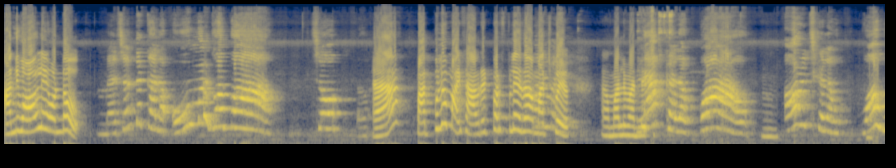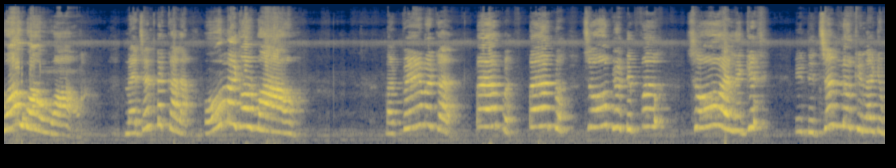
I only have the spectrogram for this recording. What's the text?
అన్ని వావులే ఉండవు. Wow so purple my favourite purple ఏదో మర్చిపోయావు. మళ్ళీ మళ్ళీ. Magenta color. Oh my god, wow! My favorite color. purple purple. So beautiful so elegant. it is just looking like a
